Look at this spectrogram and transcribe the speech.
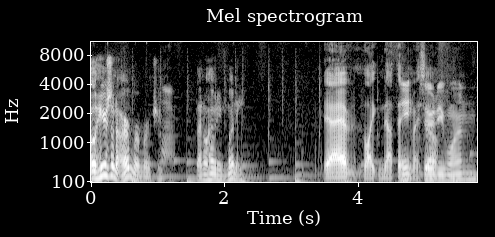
Oh, here's an armor merchant. I don't have any money. Yeah, I have like nothing myself. 831.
